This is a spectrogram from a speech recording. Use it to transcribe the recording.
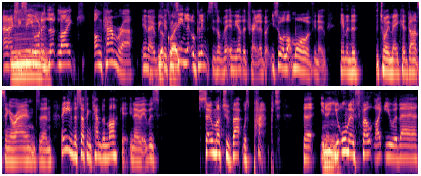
and actually see what it Mm. looked like on camera. You know, because we've seen little glimpses of it in the other trailer, but you saw a lot more of you know him and the the toy maker dancing around, and I mean even the stuff in Camden Market. You know, it was so much of that was papped that you know Mm. you almost felt like you were there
